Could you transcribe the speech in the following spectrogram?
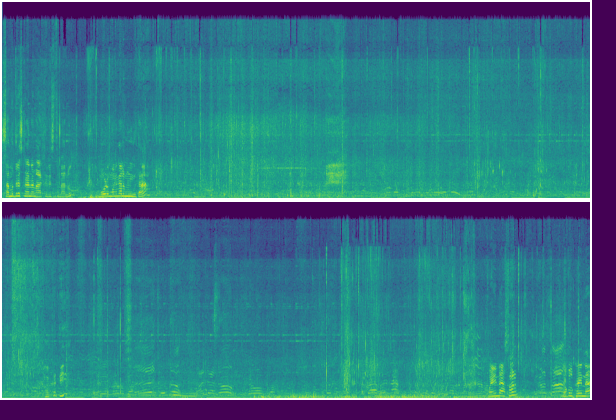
సముద్ర స్నానం ఆచరిస్తున్నాను. మూడు మునగలు మునుగుతా. ఒకటి పోయిందా సార్ లోపలికి పోయిందా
